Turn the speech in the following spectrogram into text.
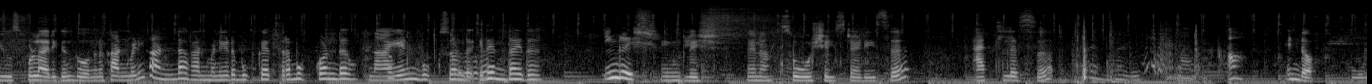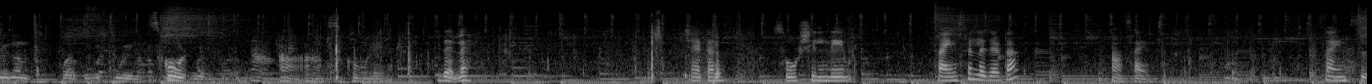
യൂസ്ഫുൾ ആയിരിക്കും തോന്നുന്നു. കൺമണി കണ്ട. കൺമണിയുടെ ബുക്ക് എത്ര ബുക്കുണ്ട് നയൻ ബുക്സ് ഉണ്ട്. ഇതെന്താ ഇത്? ഇംഗ്ലീഷ് ഇംഗ്ലീഷ് എന്നാ സോഷ്യൽ സ്റ്റഡീസ് അറ്റ്ലസ് ആ ഉണ്ടോ സ്കൂൾ ആ ആ സ്കൂളിൽ ഇതല്ലേ? ചേട്ടൻ സോഷ്യലിന്റെയും സയൻസ് അല്ലേ ചേട്ടാ? ആ സയൻസ് സയൻസ്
